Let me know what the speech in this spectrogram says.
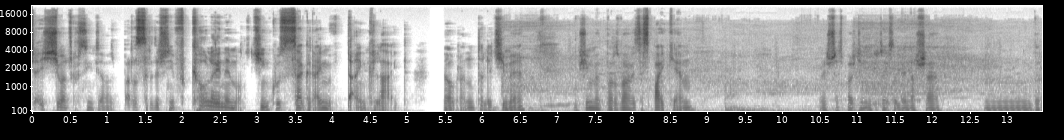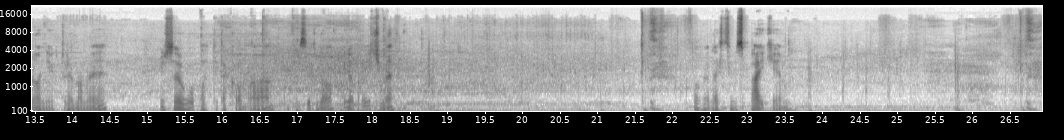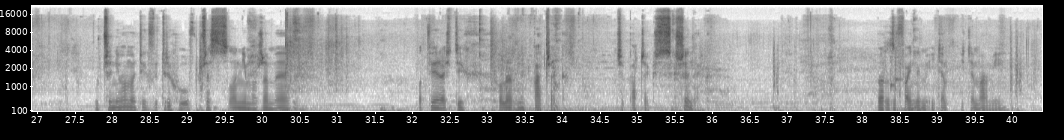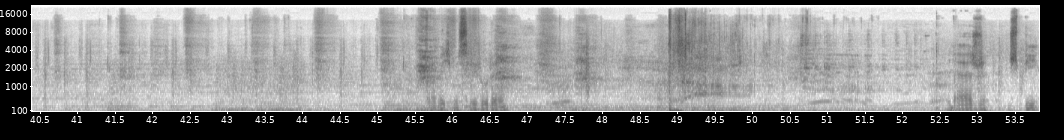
Cześć, siemanczko, witam was bardzo serdecznie w kolejnym odcinku Zagrajmy w Dying Light. Dobra, no to lecimy. Musimy porozmawiać ze Spike'iem. Jeszcze sprawdzimy tutaj sobie nasze mm, bronie, które mamy. I sobie łopatę taką, ala, ofensywną. I dobra, lecimy. Pogadaj z tym Spike'iem. Kurczę, nie mamy tych wytrychów, przez co nie możemy otwierać tych cholernych paczek. Czy paczek, skrzynek. Bardzo fajnymi item, itemami. Dobra, wejdźmy z rury. Leży śpi.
